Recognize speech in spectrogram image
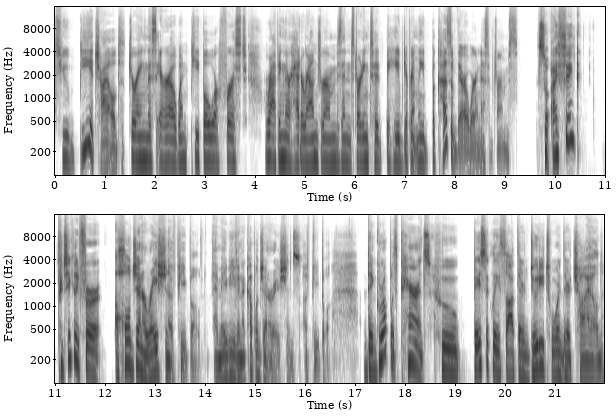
to be a child during this era when people were first wrapping their head around germs and starting to behave differently because of their awareness of germs? So I think, particularly for a whole generation of people, and maybe even a couple generations of people, they grew up with parents who basically thought their duty toward their child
